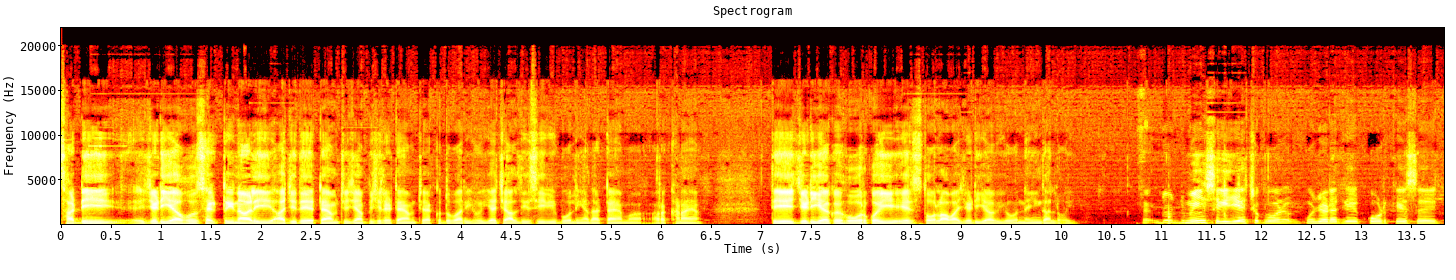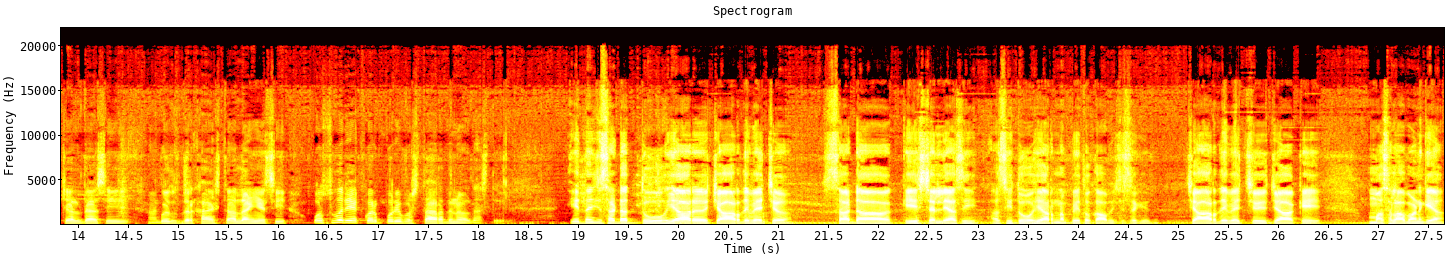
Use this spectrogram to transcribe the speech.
ਸਾਡੀ ਜਿਹੜੀ ਆ ਉਹ ਸੈਕਟਰੀ ਨਾਲ ਹੀ ਅੱਜ ਦੇ ਟਾਈਮ 'ਚ ਜਾਂ ਪਿਛਲੇ ਟਾਈਮ 'ਚ ਇੱਕ ਦੋ ਵਾਰੀ ਹੋਈ ਆ ਚੱਲਦੀ ਸੀ ਵੀ ਬੋਲੀਆਂ ਦਾ ਟਾਈਮ ਰੱਖਣਾ ਆ। ਤੇ ਜਿਹੜੀ ਆ ਕੋਈ ਹੋਰ ਕੋਈ ਇਸ ਤੋਂ ਇਲਾਵਾ ਜਿਹੜੀ ਆ ਵੀ ਉਹ ਨਹੀਂ ਗੱਲ ਹੋਈ। ਜੋ ਜ਼ਮੀਨ ਸੀਗੀ ਜੀ ਇਸ ਕੋਈ ਜਿਹੜਾ ਕਿ ਕੋਰਟ ਕੇਸ ਚੱਲਦਾ ਸੀ ਕੋਈ ਦਰਖਾਸਤਾਂ ਲਾਈਆਂ ਸੀ ਉਸ ਬਾਰੇ ਇੱਕ ਵਾਰ ਪੂਰੇ ਵਿਸਤਾਰ ਦੇ ਨਾਲ ਦੱਸ ਦਿਓ ਇਦਾਂ ਜੀ ਸਾਡਾ 2004 ਦੇ ਵਿੱਚ ਸਾਡਾ ਕੇਸ ਚੱਲਿਆ ਸੀ। ਅਸੀਂ 2090 ਤੋਂ ਕਾਬਜ ਸੀਗੇ। 4 ਦੇ ਵਿੱਚ ਜਾ ਕੇ ਮਸਲਾ ਬਣ ਗਿਆ।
